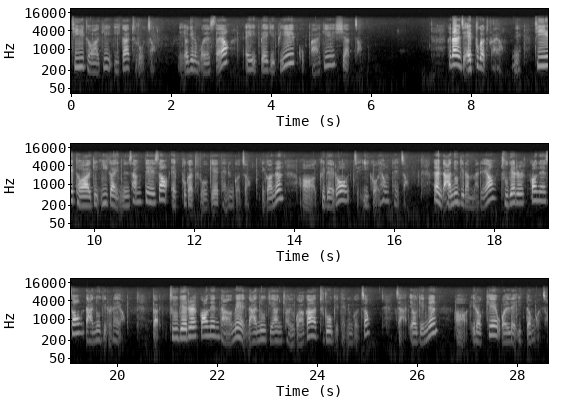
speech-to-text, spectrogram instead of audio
D 더하기 2가 들어오죠. 네, 여기는 뭐였어요? A 빼기 B 곱하기 C였죠. 그 다음에 이제 F가 들어와요. 네, D 더하기 2가 있는 상태에서 F가 들어오게 되는 거죠. 이거는 어, 그대로 이제 이거 형태죠. 그냥 나누기란 말이에요. 두 개를 꺼내서 나누기를 해요. 그러니까 두 개를 꺼낸 다음에 나누기 한 결과가 들어오게 되는 거죠. 자, 여기는 어, 이렇게 원래 있던 거죠.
